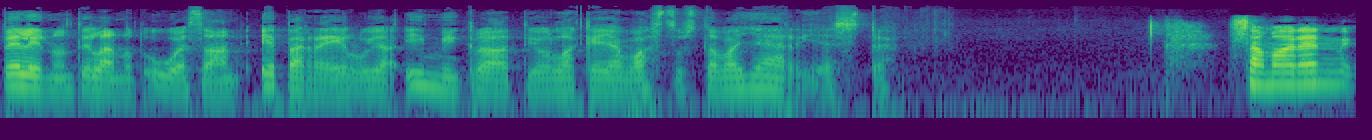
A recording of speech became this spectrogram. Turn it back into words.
Pelin on tilannut USAn epäreiluja immigraatiolakeja vastustava järjestö. Samainen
